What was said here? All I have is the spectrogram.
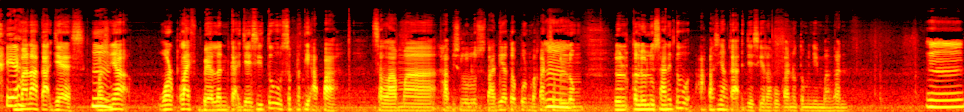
Iya. gimana Kak Jess? Hmm. Maksudnya work life balance Kak Jessi itu seperti apa? Selama habis lulus tadi ataupun bahkan Hmm. sebelum lul- kelulusan itu apa sih yang Kak Jessi lakukan untuk menyeimbangkan? Hmm,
